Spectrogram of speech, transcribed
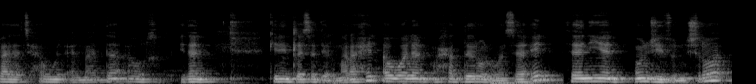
بعد تحول المادة أو الخلط. إذا كاينين ثلاثة ديال المراحل. اولا أحضر الوسائل. ثانيا أنجز المشروع.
